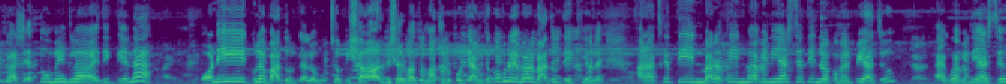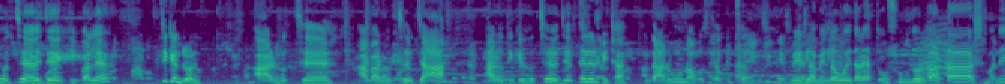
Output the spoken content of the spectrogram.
আকাশ এত মেঘলা এদিক দিয়ে না, অনেকগুলা বাদুর গেল, বুঝছ? বিশাল বিশাল বাদুর মাথার উপর দিয়ে। আমি তো কখনো এভাবে বাদুর দেখিও না আর আজকে তিনবার তিন ভাবি নিয়ে আসছে, তিন রকমের পেঁয়াজু। এক ভাবি নিয়ে আসছে হচ্ছে ওই যে কি বলে, চিকেন রোল। আর হচ্ছে, আবার হচ্ছে চা, আর ওদিকে হচ্ছে যে তেলের পিঠা। দারুণ অবস্থা, বুঝছ? মেঘলা মেঘলা ওয়েদার এত সুন্দর বাতাস মানে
